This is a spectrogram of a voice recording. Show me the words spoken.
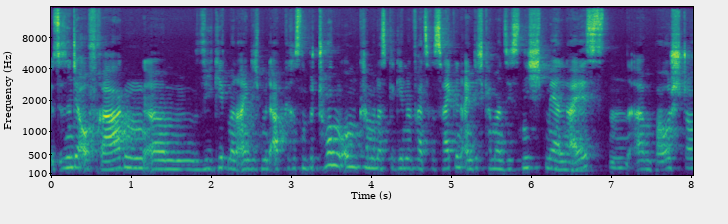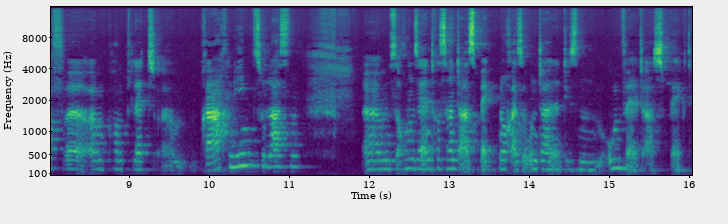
es sind ja auch Fragen, ähm, wie geht man eigentlich mit abgerissenem Beton um? Kann man das gegebenenfalls recyceln? Eigentlich kann man sich es nicht mehr leisten, ähm, Baustoffe ähm, komplett ähm, brach liegen zu lassen. Ähm, ist auch ein sehr interessanter Aspekt noch, also unter diesem Umweltaspekt.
